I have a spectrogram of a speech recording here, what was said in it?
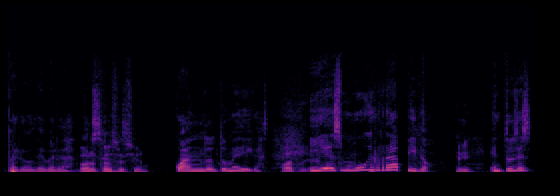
pero de verdad. para no otra sabes. sesión. Cuando tú me digas. Y es muy rápido. Sí. Entonces,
